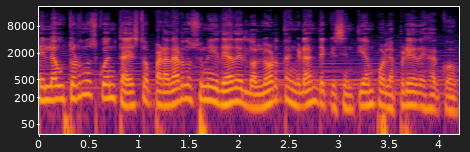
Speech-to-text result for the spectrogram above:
El autor nos cuenta esto para darnos una idea del dolor tan grande que sentían por la pérdida de Jacob,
